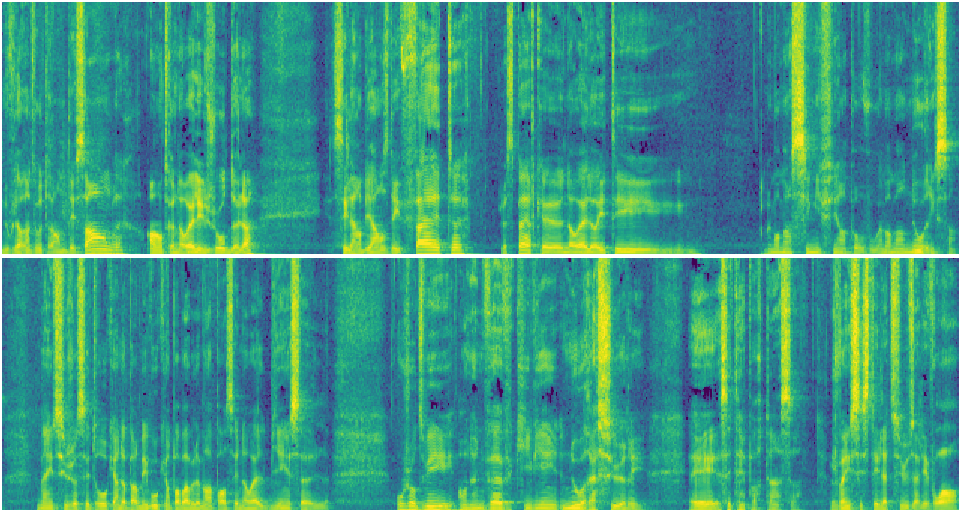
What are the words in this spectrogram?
Nous voulons rendu au 30 décembre, entre Noël et le jour de l'an. C'est l'ambiance des fêtes. J'espère que Noël a été un moment signifiant pour vous, un moment nourrissant même si je sais trop qu'il y en a parmi vous qui ont probablement passé Noël bien seuls. Aujourd'hui, on a une veuve qui vient nous rassurer. Et c'est important, ça. Je vais insister là-dessus, vous allez voir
